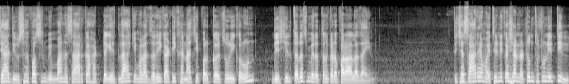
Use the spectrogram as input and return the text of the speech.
त्या दिवसापासून बिंबानं सारखा हट्ट घेतला की मला जरी काठी खणाची परकळ चोरी करून देशील तरच मी रतनकडं फराळाला जाईन. तिच्या साऱ्या मैत्रिणी कशा नटून थटून येतील?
